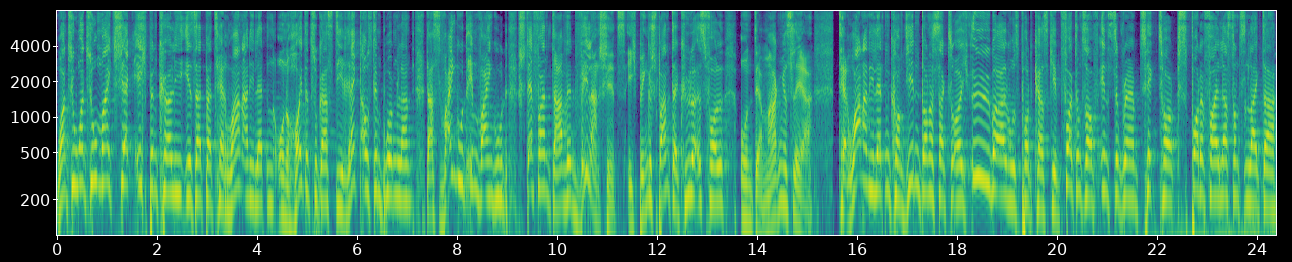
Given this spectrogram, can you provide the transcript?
One, two, one, two, Mike check. Ich bin Curly. Ihr seid bei Teruan Adiletten und heute zu Gast direkt aus dem Burgenland das Weingut im Weingut Stefan David Wielandschitz. Ich bin gespannt. Der Kühler ist voll und der Magen ist leer. Teruan Adiletten kommt jeden Donnerstag zu euch überall, wo es Podcasts gibt. Folgt uns auf Instagram, TikTok, Spotify. Lasst uns ein Like da.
